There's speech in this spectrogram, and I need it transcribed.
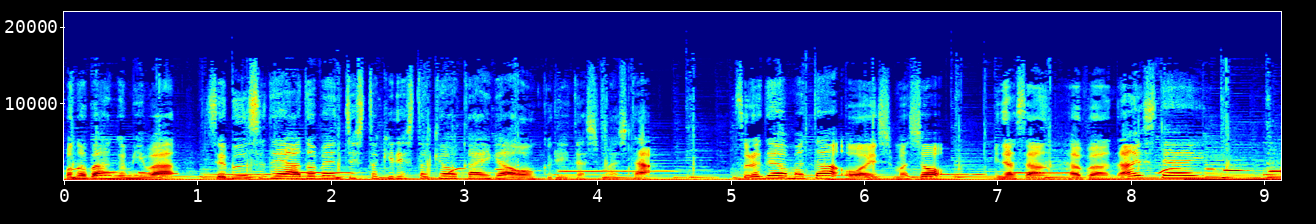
この番組はセブンス・デ・アドベンチスト・キリスト教会がお送りいたしました。それではまたお会いしましょう。皆さん Have a nice day!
